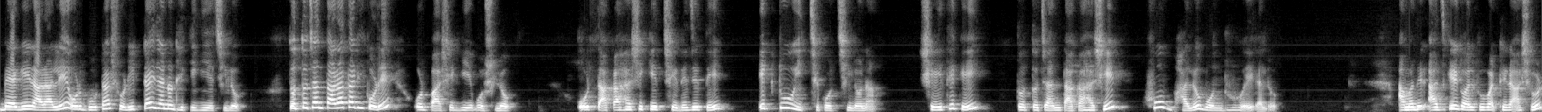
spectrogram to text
ব্যাগের আড়ালে ওর গোটা শরীরটাই যেন ঢেকে গিয়েছিল। তত্ত্বচান তাড়াতাড়ি করে ওর পাশে গিয়ে বসল। ওর তাকাহাসিকে ছেড়ে যেতে একটুও ইচ্ছে করছিল না। সেই থেকেই তত্ত্বচান তাকাহাসির খুব ভালো বন্ধু হয়ে গেল। আমাদের আজকের গল্প পাঠের আসর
